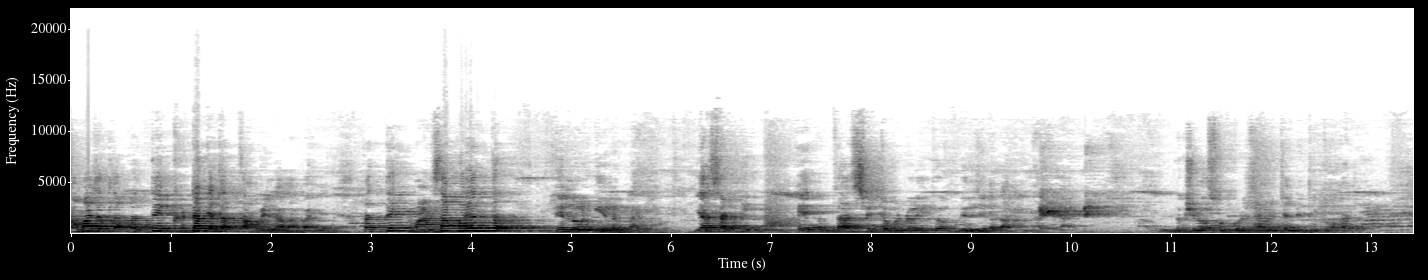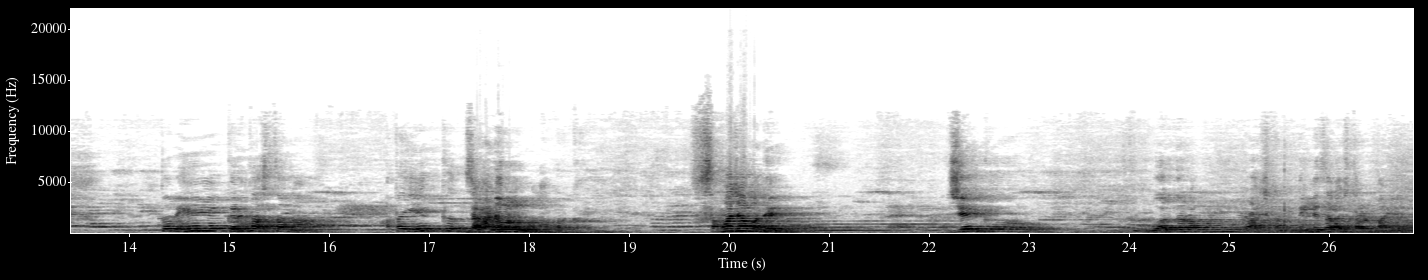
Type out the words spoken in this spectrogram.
समाजातला प्रत्येक घटक याच्यात सामील झाला पाहिजे. प्रत्येक माणसापर्यंत ते लोन गेलं पाहिजे. यासाठी हे आमचं आज शिष्टमंडळ इथं मिरजेला दाखवून आहे. लक्ष्मीराव सोनकोडे साहेबांच्या नेतृत्वाखाली. तर हे करत असताना आता एक जाणवलं मला बरं का. समाजामध्ये जे वर जर आपण राजकारण दिल्लीचं राजकारण पाहिलं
